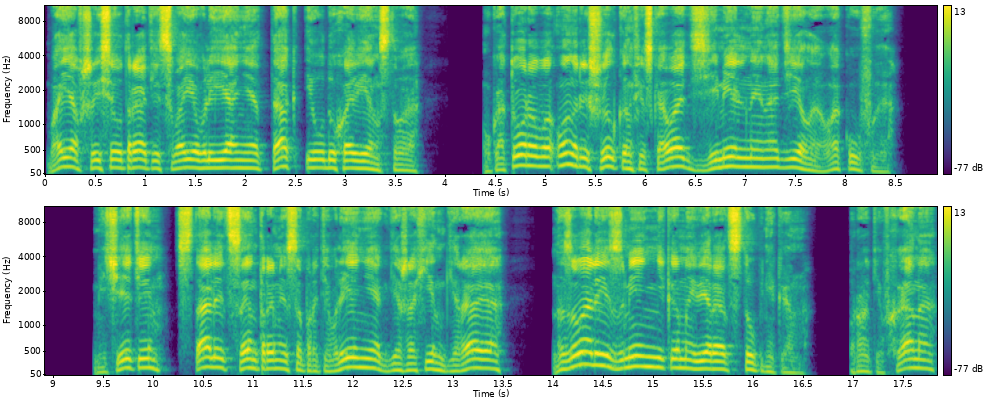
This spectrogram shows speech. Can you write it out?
боявшейся утратить свое влияние, так и у духовенства, у которого он решил конфисковать земельные наделы Вакуфы. Мечети стали центрами сопротивления, где Жахин Герая называли изменником и вероотступником. Против хана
